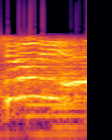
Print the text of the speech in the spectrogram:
Remember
